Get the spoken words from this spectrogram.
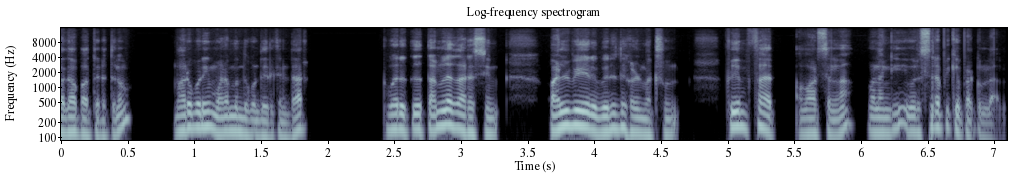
கதாபாத்திரத்திலும் மறுபடியும் வளம் வந்து கொண்டிருக்கின்றார். இவருக்கு தமிழக அரசின் பல்வேறு விருதுகள் மற்றும் ஃபிலிம்ஃபேர் அவார்ட்ஸ் எல்லாம் வழங்கி இவர் சிறப்பிக்கப்பட்டுள்ளார்.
